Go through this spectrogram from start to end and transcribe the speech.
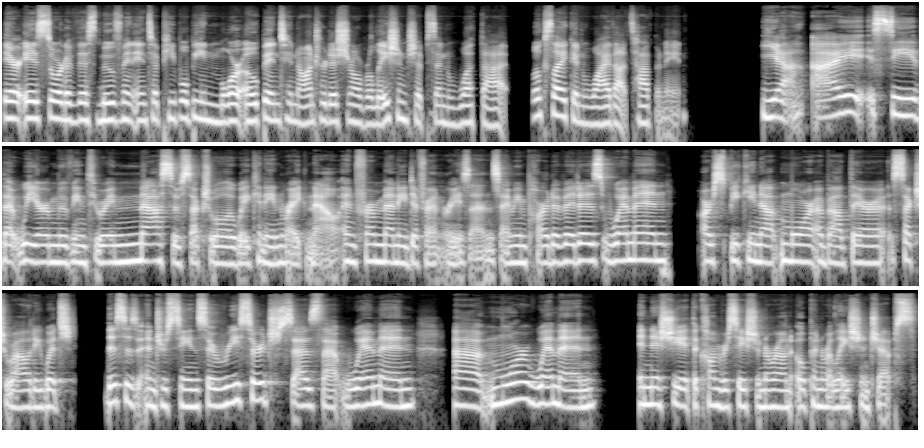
there is sort of this movement into people being more open to non traditional relationships and what that looks like and why that's happening. Yeah, I see that we are moving through a massive sexual awakening right now, and for many different reasons. I mean, part of it is women are speaking up more about their sexuality, which this is interesting. So, research says that women, uh, more women initiate the conversation around open relationships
